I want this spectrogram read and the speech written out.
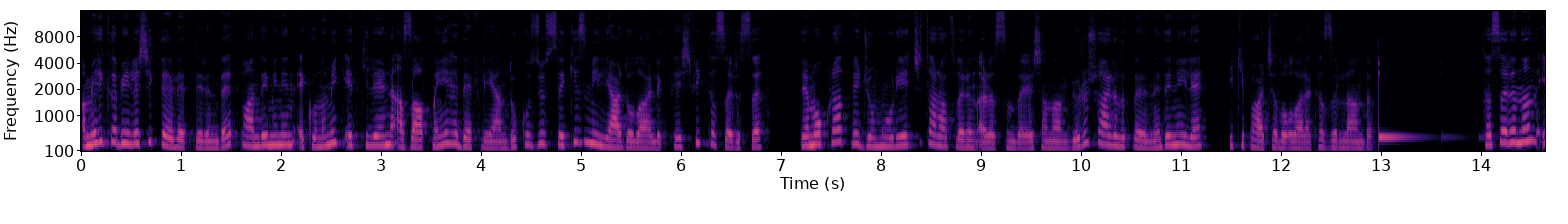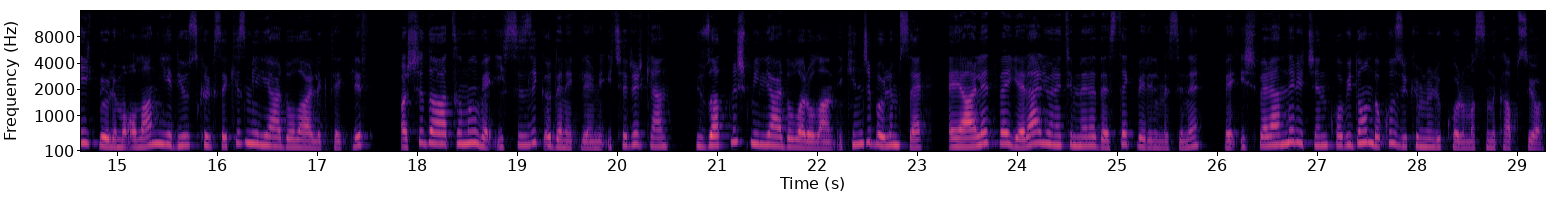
Amerika Birleşik Devletleri'nde pandeminin ekonomik etkilerini azaltmayı hedefleyen 908 milyar dolarlık teşvik tasarısı, Demokrat ve Cumhuriyetçi tarafların arasında yaşanan görüş ayrılıkları nedeniyle iki parçalı olarak hazırlandı. Tasarının ilk bölümü olan 748 milyar dolarlık teklif, aşı dağıtımı ve işsizlik ödeneklerini içerirken 160 milyar dolar olan ikinci bölümse eyalet ve yerel yönetimlere destek verilmesini ve işverenler için COVID-19 yükümlülük korumasını kapsıyor.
